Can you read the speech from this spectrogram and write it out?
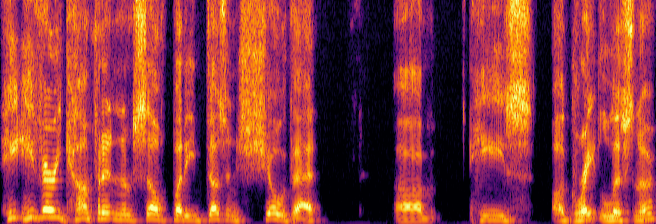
he he's very confident in himself, but he doesn't show that. Um, he's a great listener.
